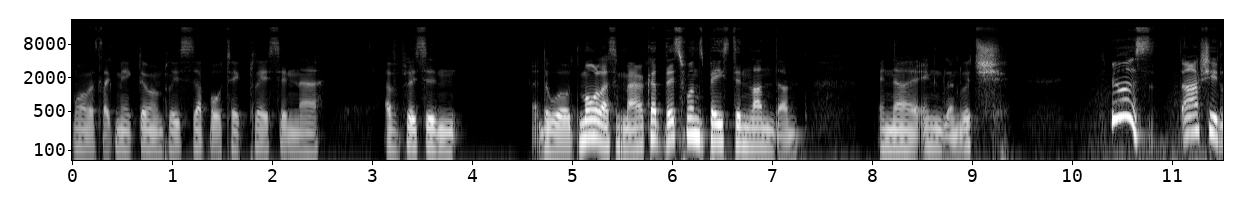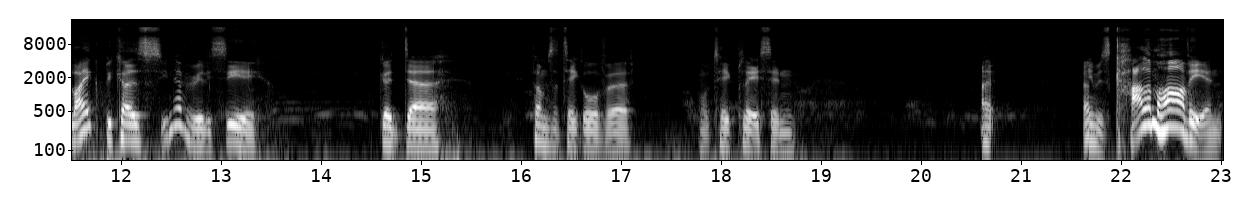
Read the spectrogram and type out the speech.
more or less like make their own places up or take place in uh, other places in the world, more or less America. This one's based in London, in uh, England, which, to be honest, actually like because you never really see good uh, films that take over or take place in. I, my name is Callum Harvey, and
